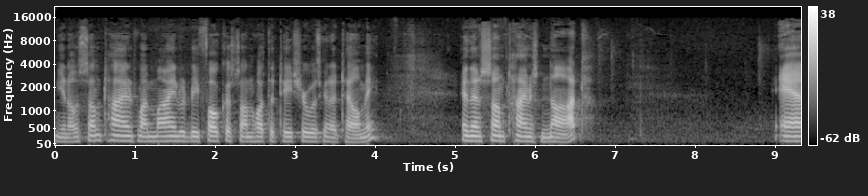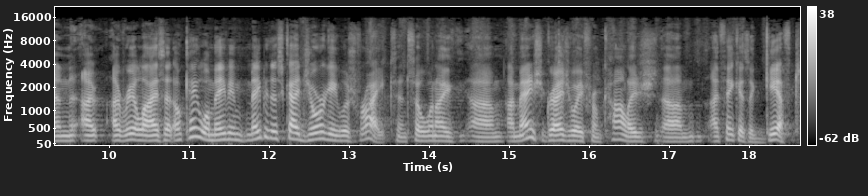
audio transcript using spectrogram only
You know, sometimes my mind would be focused on what the teacher was going to tell me, and then sometimes not. And I, I realized that, okay, well, maybe, maybe this guy Georgie was right. And so when I, um, I managed to graduate from college, um, I think as a gift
